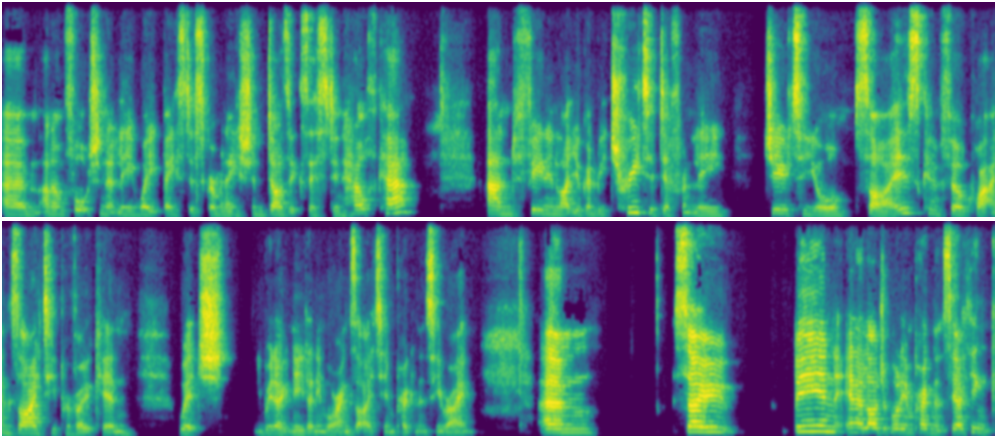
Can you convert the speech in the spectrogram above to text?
Um, and unfortunately, weight based discrimination does exist in healthcare. and feeling like you're going to be treated differently due to your size can feel quite anxiety provoking, which we don't need any more anxiety in pregnancy, right? Um, so being in a larger body in pregnancy, I think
